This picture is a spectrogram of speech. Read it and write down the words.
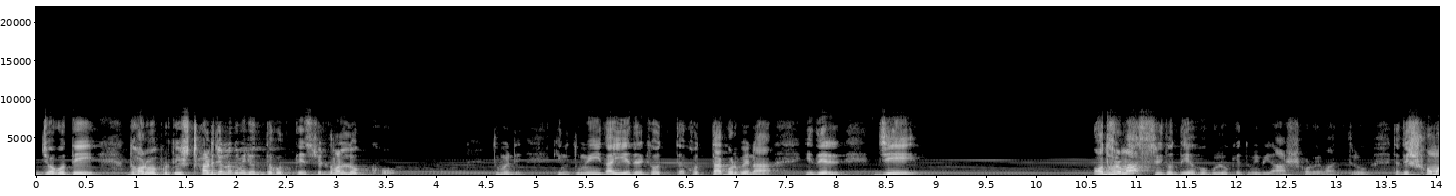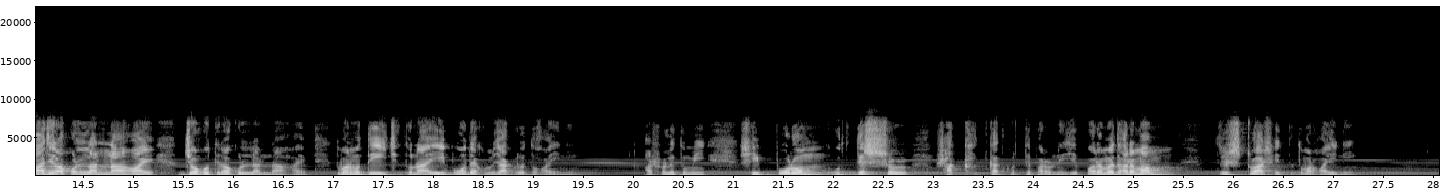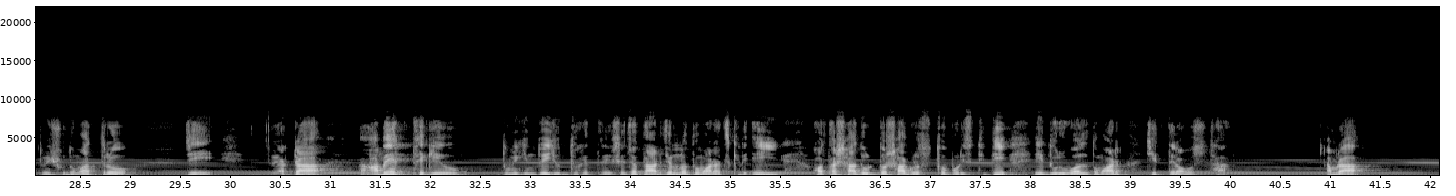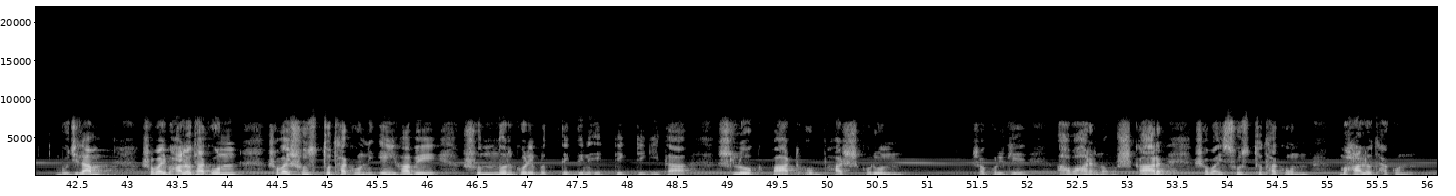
জগতে ধর্ম প্রতিষ্ঠার জন্য তুমি যুদ্ধ করতে এসছো তোমার লক্ষ্য। তুমি কিন্তু তুমি তাই এদেরকে হত্যা হত্যা করবে না। এদের যে অধর্মাশ্রিত দেহগুলোকে তুমি বিনাশ করবে মাত্র, যাতে সমাজের অকল্যাণ না হয়, জগতের অকল্যাণ না হয়। তোমার মধ্যে এই চেতনা, এই বোধ এখনও জাগ্রত হয়নি। আসলে তুমি সেই পরম উদ্দেশ্য সাক্ষাৎকার করতে পারোনি যে পরম ধর্মম দৃষ্ট সেটা তোমার হয়নি। তুমি শুধুমাত্র যে একটা আবেগ থেকেও তুমি কিন্তু এই যুদ্ধক্ষেত্রে এসেছ, তার জন্য তোমার আজকের এই হতাশা, দুর্দশাগ্রস্ত পরিস্থিতি, এই দুর্বল তোমার চিত্তের অবস্থা। আমরা বুঝলাম, সবাই ভালো থাকুন, সবাই সুস্থ থাকুন, এইভাবে সুন্দর করে প্রত্যেক দিন একটি একটি গীতা, শ্লোক, পাঠ অভ্যাস করুন। সকলকে আবার নমস্কার, সবাই সুস্থ থাকুন, ভালো থাকুন।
